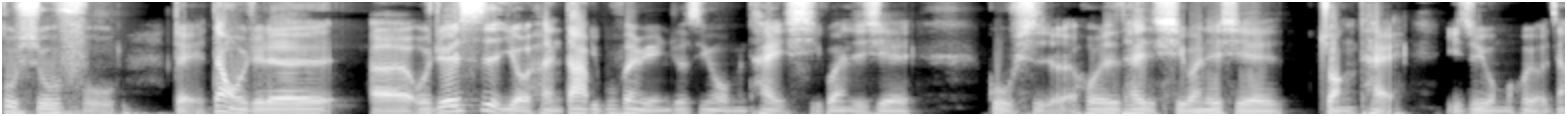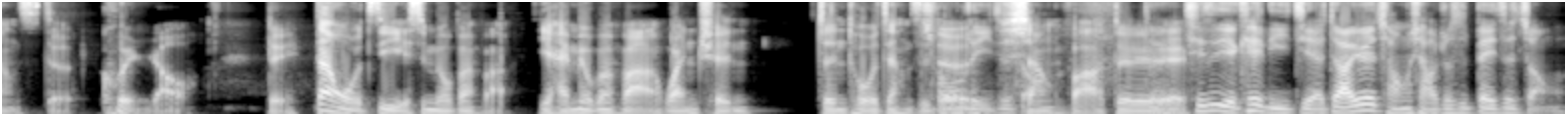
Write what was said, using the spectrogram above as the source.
不舒服，对。但我觉得，呃，我觉得是有很大一部分原因，就是因为我们太习惯这些故事了，或者是太习惯这些状态，以至于我们会有这样子的困扰，对。但我自己也是没有办法，也还没有办法完全挣脱这样子的想法，对对对，对，其实也可以理解，对啊，因为从小就是被这种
